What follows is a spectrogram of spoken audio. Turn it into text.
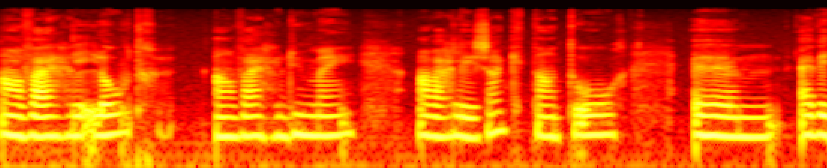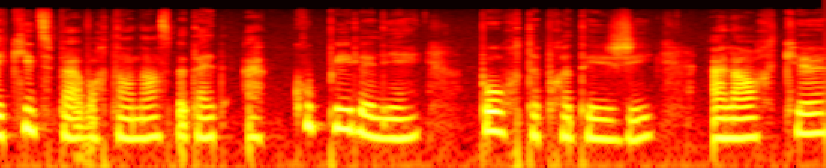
envers l'autre, envers l'humain, envers les gens qui t'entourent, euh, avec qui tu peux avoir tendance peut-être à couper le lien pour te protéger alors que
